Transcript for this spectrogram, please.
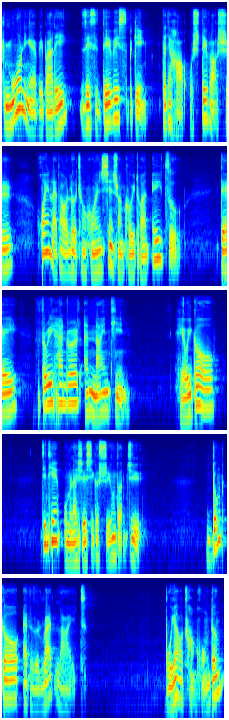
Good morning, everybody. This is David speaking. 大家好，我是 Dave 老师，欢迎来到乐成宏恩线上口语团 A 组，Day three hundred and nineteen. Here we go. 今天我们来学习一个实用短句。Don't go at the red light. 不要闯红灯。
